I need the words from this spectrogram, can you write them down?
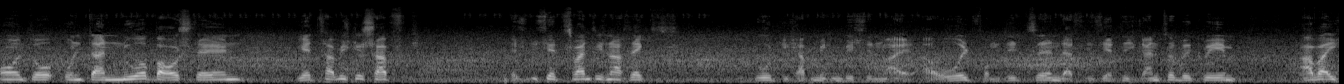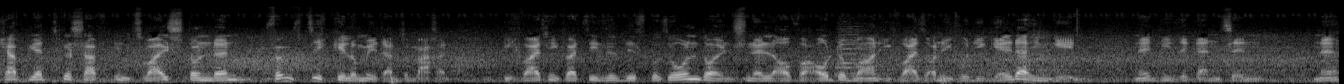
und so. Und dann nur Baustellen. Jetzt habe ich geschafft. Es ist jetzt 20 nach 6. Gut, ich habe mich ein bisschen mal erholt vom Sitzen. Das ist jetzt nicht ganz so bequem. Aber ich habe jetzt geschafft, in zwei Stunden 50 Kilometer zu machen. Ich weiß nicht, was diese Diskussionen sollen. Schnell auf der Autobahn. Ich weiß auch nicht, wo die Gelder hingehen. Ne, diese ganzen ne,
